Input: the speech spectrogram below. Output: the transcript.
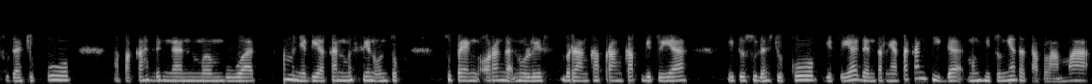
sudah cukup apakah dengan membuat menyediakan mesin untuk supaya orang nggak nulis berangkap-rangkap gitu ya itu sudah cukup gitu ya dan ternyata kan tidak menghitungnya tetap lama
